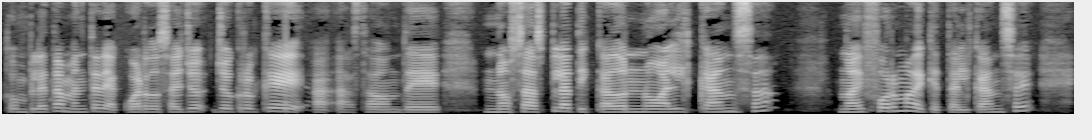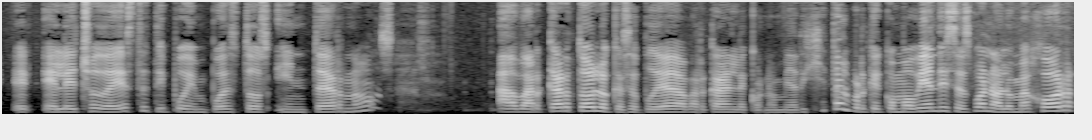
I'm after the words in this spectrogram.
Completamente de acuerdo. O sea, yo, yo creo que hasta donde nos has platicado no alcanza no hay forma de que te alcance el, hecho de este tipo de impuestos internos abarcar todo lo que se pudiera abarcar en la economía digital, porque como bien dices, bueno, a lo mejor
